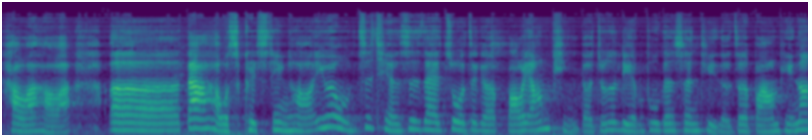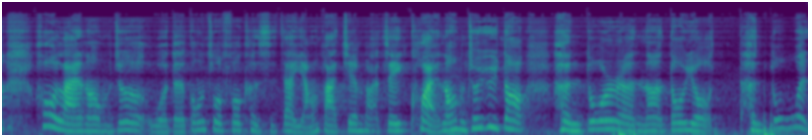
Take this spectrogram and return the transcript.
好啊，好啊，呃，大家好，我是 Christine 哈。因为我之前是在做这个保养品的，就是脸部跟身体的这个保养品。那后来呢，我们就我的工作 focus 在养发、健发这一块，然后我们就遇到很多人呢都有。很多问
